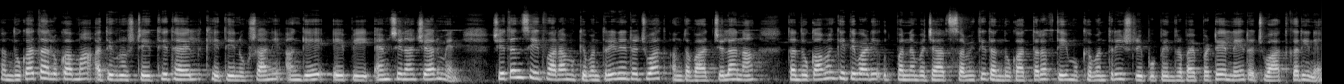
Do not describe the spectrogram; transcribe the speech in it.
ધંધુકા તાલુકામાં અતિવૃષ્ટિથી થયેલ ખેતી નુકસાની અંગે એપીએમસીના ચેરમેન ચેતનસિંહ દ્વારા મુખ્યમંત્રીને રજૂઆત અમદાવાદ જિલ્લાના ધંધુકામાં ખેતીવાડી ઉત્પન્ન બજાર સમિતિ ધંધુકા તરફથી મુખ્યમંત્રી શ્રી ભૂપેન્દ્રભાઈ પટેલને રજૂઆત કરીને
